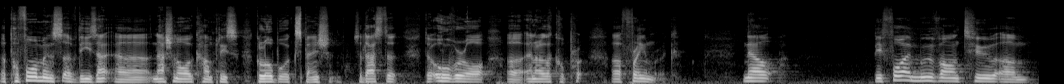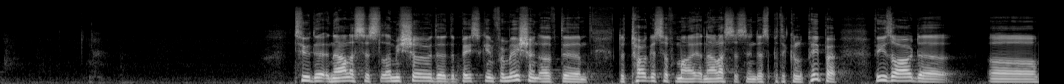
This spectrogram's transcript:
uh, performance of these national oil companies' global expansion. So that's the, the overall analytical framework. Now, before I move on to um, to the analysis, let me show you the, the basic information of the, the targets of my analysis in this particular paper. These are the uh,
